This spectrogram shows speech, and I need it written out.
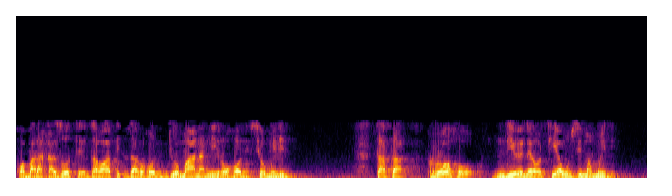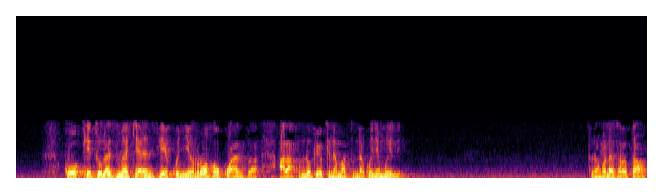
kwa baraka zote za wapi? Za rohoni. Ndio maana ni rohoni sio mwilini. Sasa roho ndiyo inayotia uzima mwili. Kwao kitu lazima kianzie kwenye roho kwanza alafu ndo kina matunda kwenye mwili. Tunakwenda sawasawa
